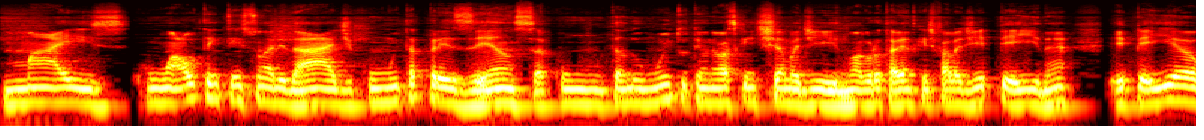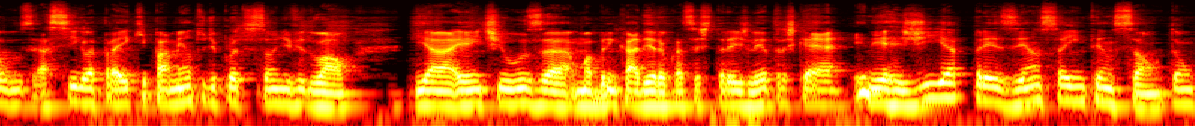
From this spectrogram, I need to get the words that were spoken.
mas com alta intencionalidade, com muita presença, com dando muito, tem um negócio que a gente chama de no agrotalento que a gente fala de EPI, né? EPI é a sigla para equipamento de proteção individual. E a gente usa uma brincadeira com essas três letras que é energia, presença e intenção. Então,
